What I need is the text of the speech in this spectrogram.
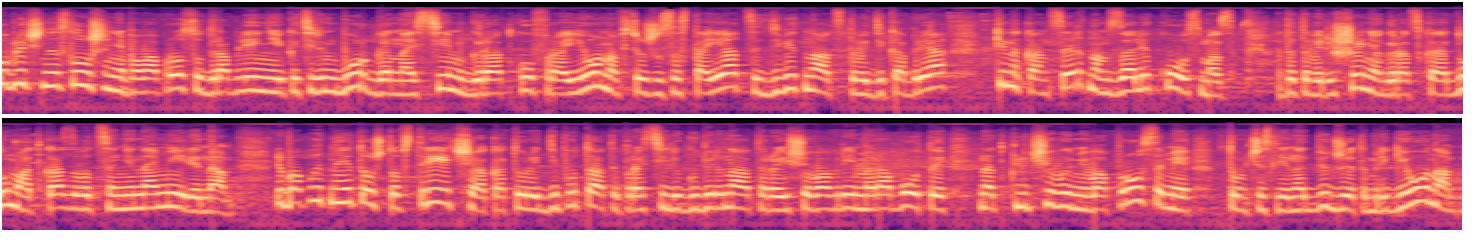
Публичные слушания по вопросу дробления Екатеринбурга на 7 городков района все же состоятся 19 декабря в киноконцертном зале «Космос». От этого решения городская дума отказываться не намерена. Любопытно и то, что встреча, о которой депутаты просили губернатора еще во время работы над ключевыми вопросами, в том числе над бюджетом региона,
